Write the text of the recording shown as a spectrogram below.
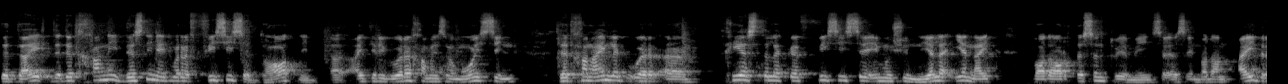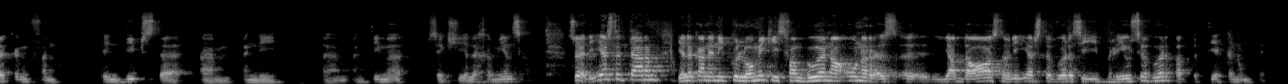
Dit dit dit gaan nie dis nie net oor 'n fisiese daad nie. Uh, uit hierdie woorde gaan mense nou mooi sien. Dit gaan eintlik oor 'n uh, geestelike, fisiese, emosionele eenheid wat daar tussen twee mense is en wat dan uitdrukking vind ten diepste um, in die um, intieme seksuele gemeenskap. So, die eerste term, julle kan in die kolommetjies van bo na onder is uh, ja, daar's nou die eerste woord is die Hebreëse woord wat beteken om te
